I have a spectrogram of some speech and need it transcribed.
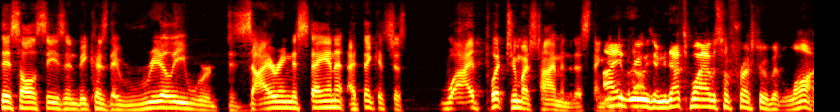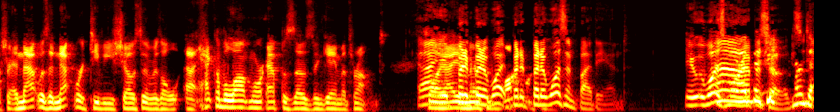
this whole season because they really were desiring to stay in it. I think it's just well, I put too much time into this thing. I agree up. with you. I mean, that's why I was so frustrated with Lost, and that was a network TV show, so there was a, a heck of a lot more episodes than Game of Thrones. Uh, Well, I but, but, it, but, it, but it wasn't by the end. It, it was Uh, more I bet you- episodes. In terms, of,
